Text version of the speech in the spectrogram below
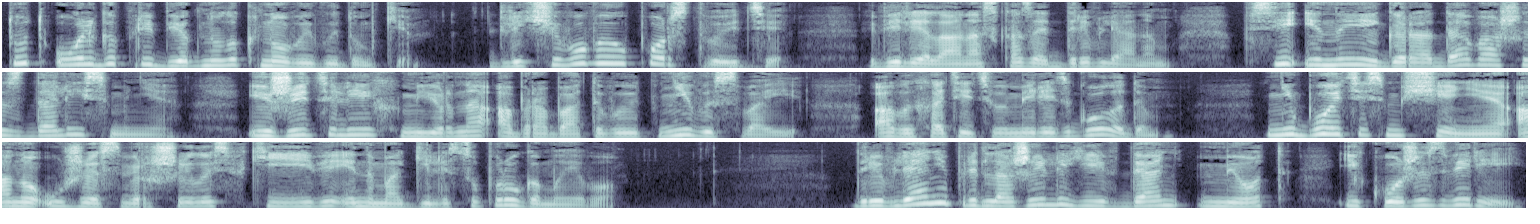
Тут Ольга прибегнула к новой выдумке. «Для чего вы упорствуете?» — велела она сказать древлянам. «Все иные города ваши сдались мне, и жители их мирно обрабатывают нивы свои, а вы хотите умереть голодом? Не бойтесь мщения, оно уже свершилось в Киеве и на могиле супруга моего». Древляне предложили ей в дань мед и кожи зверей,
